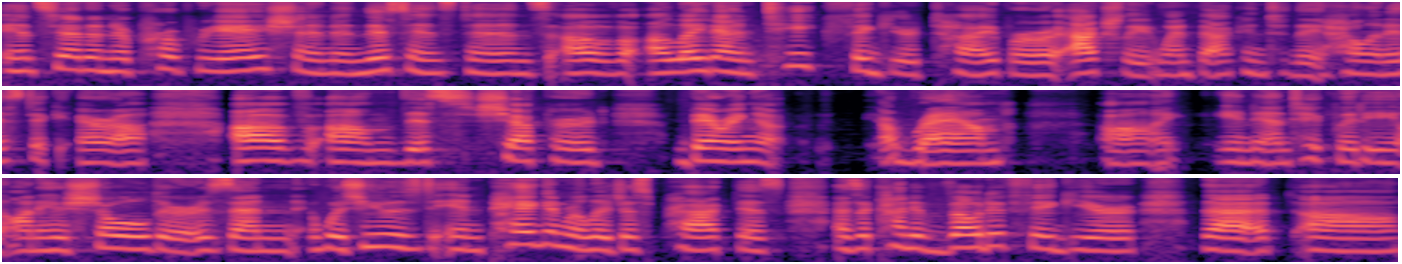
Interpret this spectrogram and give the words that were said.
instead an appropriation in this instance of a late antique figure type, or actually it went back into the Hellenistic era, of um, this shepherd bearing a, a ram uh, in antiquity on his shoulders and was used in pagan religious practice as a kind of votive figure that uh,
